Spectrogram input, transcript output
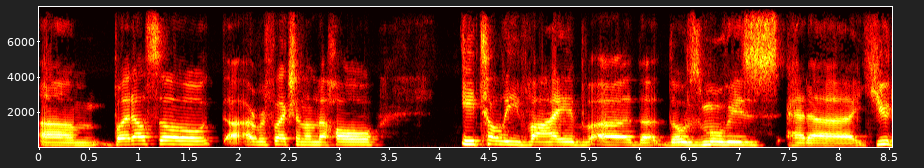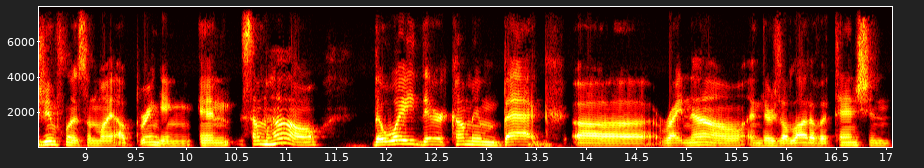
um, but also a reflection on the whole Italy vibe. Uh, the, those movies had a huge influence on my upbringing, and somehow the way they're coming back uh, right now, and there's a lot of attention.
